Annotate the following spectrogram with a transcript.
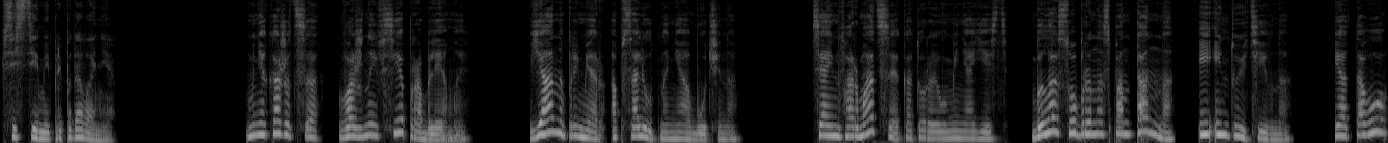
в системе преподавания? Мне кажется, важны все проблемы. Я, например, абсолютно не обучена. Вся информация, которая у меня есть, была собрана спонтанно и интуитивно. И оттого,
